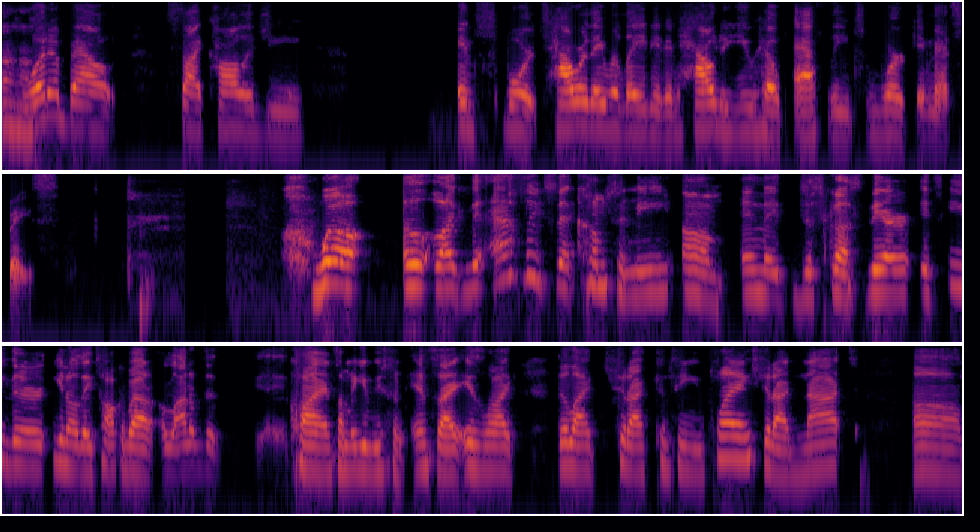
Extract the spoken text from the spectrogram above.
uh-huh. what about psychology in sports how are they related and how do you help athletes work in that space? Well uh, like the athletes that come to me um and they discuss their it's either you know they talk about a lot of the eh, clients i'm gonna give you some insight is like they're like should i continue playing? Should i not? Um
